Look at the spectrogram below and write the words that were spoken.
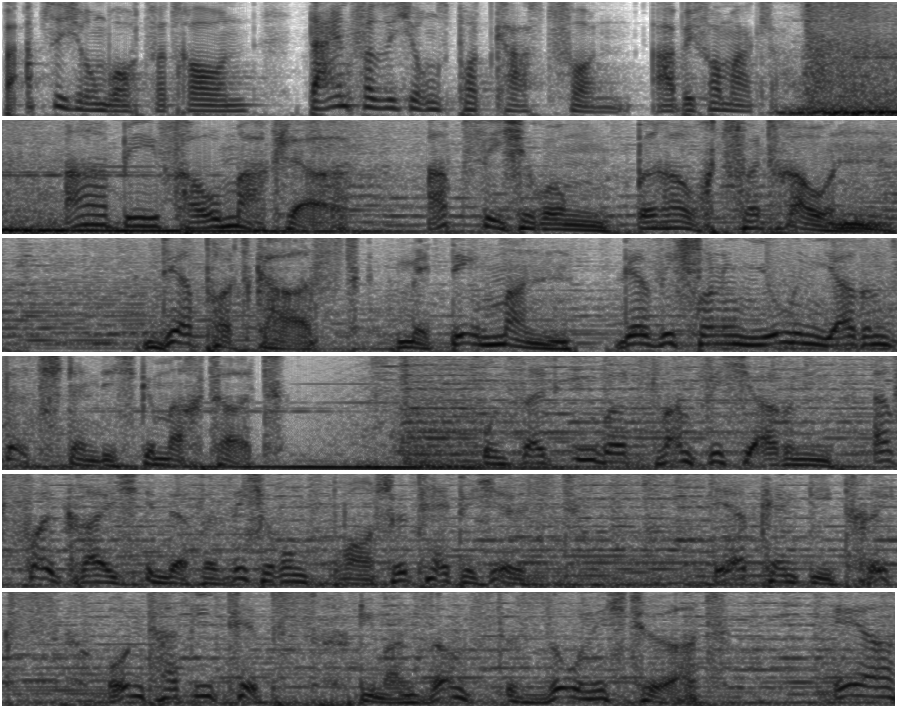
bei Absicherung braucht Vertrauen, dein Versicherungspodcast von ABV Makler. ABV Makler. Absicherung braucht Vertrauen. Der Podcast mit dem Mann, der sich schon in jungen Jahren selbstständig gemacht hat und seit über 20 Jahren erfolgreich in der Versicherungsbranche tätig ist. Er kennt die Tricks und hat die Tipps, die man sonst so nicht hört. Er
